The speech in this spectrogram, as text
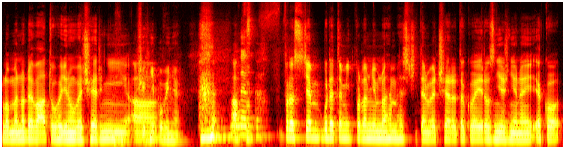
lomeno devátou hodinou večerní. A, Všichni povinně. a prostě budete mít podle mě mnohem hezčí ten večer, takový rozněžněný, jako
